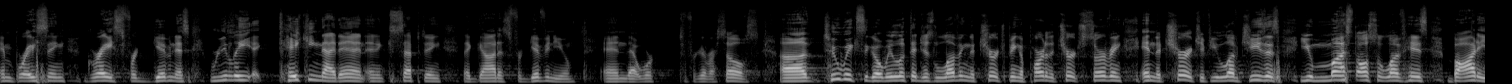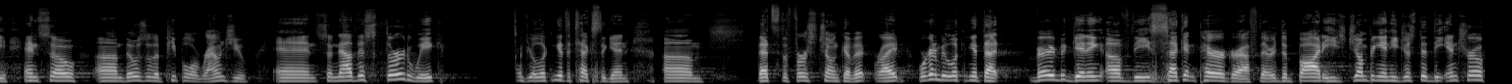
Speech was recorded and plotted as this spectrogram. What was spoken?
embracing grace, forgiveness, really taking that in and accepting that God has forgiven you and that we're to forgive ourselves. Uh, two weeks ago, we looked at just loving the church, being a part of the church, serving in the church. If you love Jesus, you must also love his body. And so um, those are the people around you. And so now, this third week, if you're looking at the text again, um, that's the first chunk of it, right? We're going to be looking at that very beginning of the second paragraph there, the body. He's jumping in. He just did the intro.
